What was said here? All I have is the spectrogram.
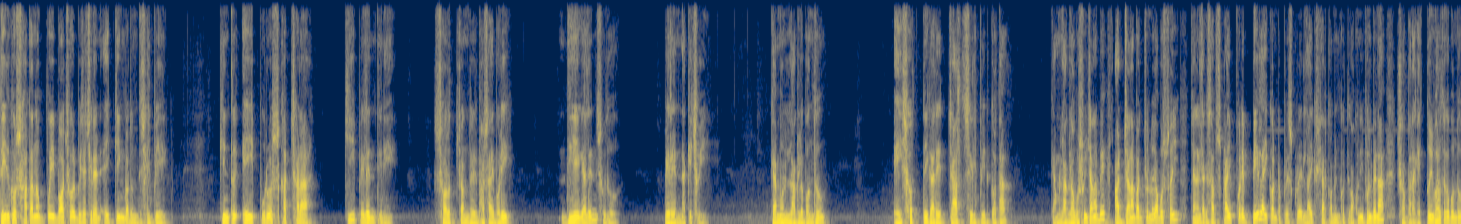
দীর্ঘ সাতানব্বই বছর বেঁচেছিলেন এই কিংবদন্তি শিল্পী। কিন্তু এই পুরস্কার ছাড়া কি পেলেন তিনি? শরৎচন্দ্রের ভাষায় বলি, দিয়ে গেলেন শুধু, পেলেন না কিছুই। কেমন লাগল বন্ধু? এই সত্যিকারের জাত শিল্পীর কথা কেমন লাগল অবশ্যই জানাবে। আর জানাবার জন্যই অবশ্যই চ্যানেলটাকে সাবস্ক্রাইব করে বেল আইকনটা প্রেস করে লাইক, শেয়ার, কমেন্ট করতে কখনই ভুলবে না। সবার আগে তুমি ভালো থাকো বন্ধু,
